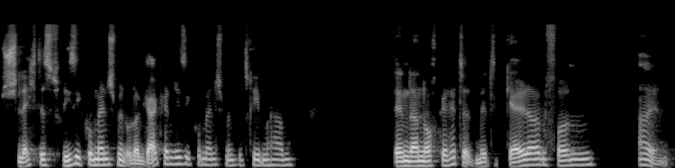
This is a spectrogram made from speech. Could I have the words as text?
schlechtes Risikomanagement oder gar kein Risikomanagement betrieben haben, denn dann noch gerettet mit Geldern von allen?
